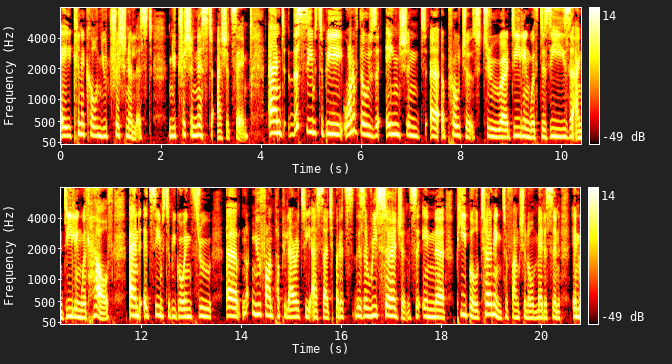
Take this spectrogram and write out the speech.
a clinical nutritionalist, nutritionist, I should say. And this seems to be one of those ancient uh, approaches to uh, dealing with disease and dealing with health. And it seems to be going through uh, not newfound popularity as such, but it's there's a resurgence in uh, people turning to functional medicine in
